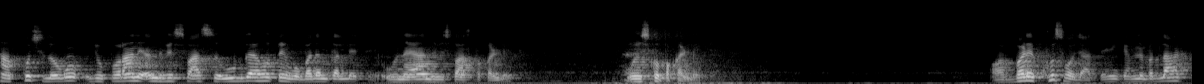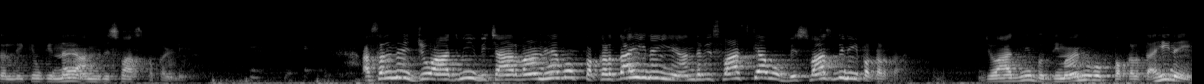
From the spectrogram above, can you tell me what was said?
हाँ कुछ लोगों जो पुराने अंधविश्वास से उब गए होते हैं, वो बदल कर लेते हैं, वो नया अंधविश्वास पकड़ लेते वो इसको पकड़ लेते और बड़े खुश हो जाते हैं कि हमने बदलाहट कर ली, क्योंकि नया अंधविश्वास पकड़ लिया। असल में जो आदमी विचारवान है, वो पकड़ता ही नहीं है। अंधविश्वास क्या? वो विश्वास भी नहीं पकड़ता। जो आदमी बुद्धिमान है, वो पकड़ता ही नहीं।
